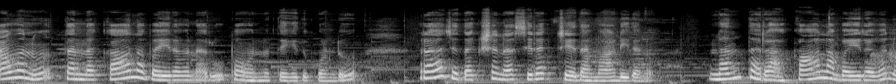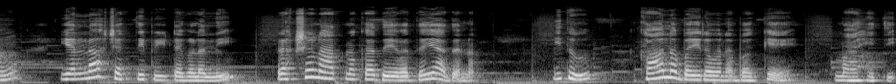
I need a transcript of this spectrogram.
ಅವನು ತನ್ನ ಕಾಲಭೈರವನ ರೂಪವನ್ನು ತೆಗೆದುಕೊಂಡು ರಾಜ ದಕ್ಷನ ಶಿರಚ್ಛೇದ ಮಾಡಿದನು. ನಂತರ ಕಾಲಭೈರವನು ಎಲ್ಲ ಶಕ್ತಿಪೀಠಗಳಲ್ಲಿ ರಕ್ಷಣಾತ್ಮಕ ದೇವತೆಯಾದನು. ಇದು ಕಾಲಭೈರವನ ಬಗ್ಗೆ ಮಾಹಿತಿ.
